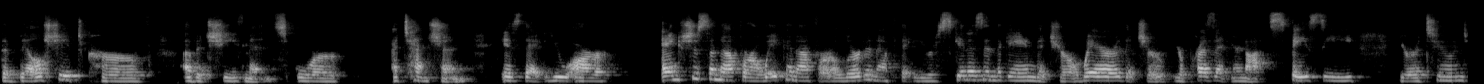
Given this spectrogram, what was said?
the bell shaped curve of achievement or attention is that you are anxious enough or awake enough or alert enough that your skin is in the game that you're aware that you're you're present you're not spacey you're attuned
